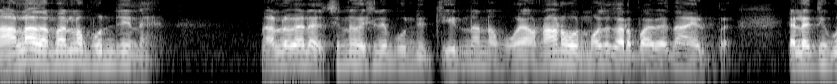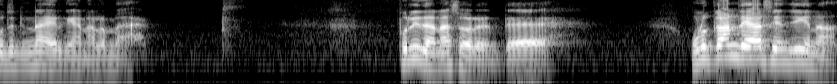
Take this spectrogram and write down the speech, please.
நான்லாம் அதை மாதிரிலாம் புரிஞ்சுனேன் நல்ல வேலை. சின்ன வயசுலேயே புரிஞ்சிச்சு என்ன நம்ம நானும் ஒரு மோசக்காரப்பாவே தான் இருப்பேன். எல்லாத்தையும் கொடுத்துட்டுனா இருக்கேன் என் நிலமை? புரியுதா என்ன சொல்கிறேன்ட்டு உனக்கானது யார் செஞ்சீங்கண்ணா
